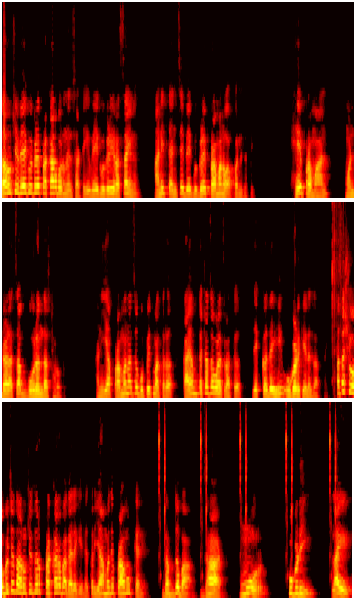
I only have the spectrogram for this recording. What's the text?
दारूचे वेगवेगळे प्रकार बनवण्यासाठी वेगवेगळी रसायनं आणि त्यांचे वेगवेगळे प्रमाण वापरले जाते. हे प्रमाण मंडळाचा गोलंदाज ठरवतो. आणि या प्रमाणाचं गुपित मात्र कायम त्याच्याजवळच राहतं जे कधीही उघड केलं जात नाही. आता शोभेच्या दारूचे जर प्रकार बघायला गेले तर यामध्ये प्रामुख्याने धबधबा झाड मोर फुगडी लाइट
